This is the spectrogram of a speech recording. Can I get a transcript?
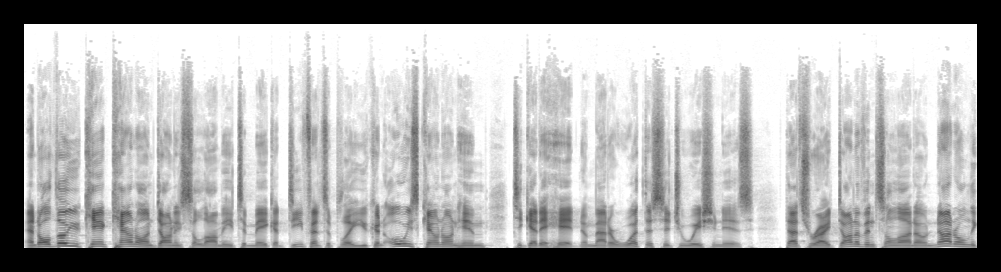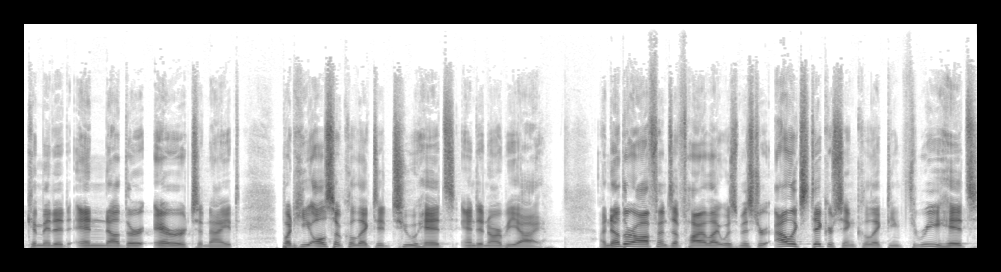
And although you can't count on Donnie Salami to make a defensive play, you can always count on him to get a hit, no matter what the situation is. That's right, Donovan Solano not only committed another error tonight, but he also collected two hits and an RBI. Another offensive highlight was Mr. Alex Dickerson collecting three hits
